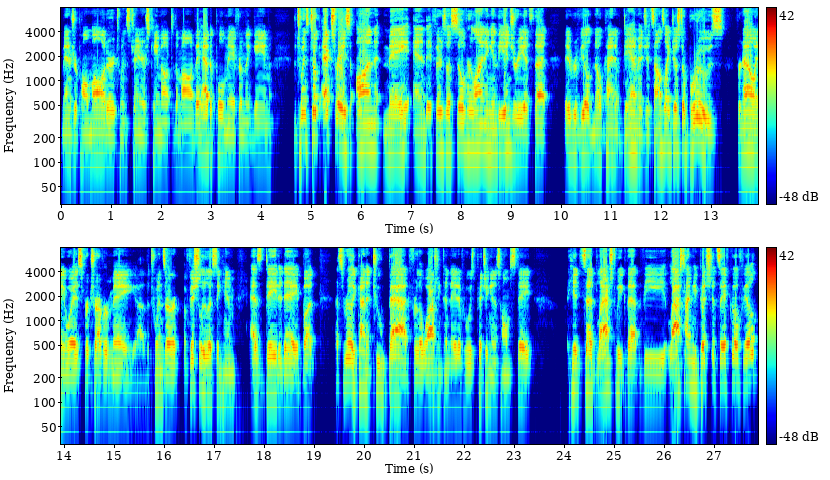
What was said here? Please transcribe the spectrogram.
Manager Paul Molitor, Twins trainers came out to the mound. They had to pull May from the game. The Twins took x-rays on May, and if there's a silver lining in the injury, it's that they revealed no kind of damage. It sounds like just a bruise, for now anyways, for Trevor May. Uh, the Twins are officially listing him as day-to-day, but that's really kind of too bad for the Washington native who was pitching in his home state. He had said last week that the last time he pitched at Safeco Field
